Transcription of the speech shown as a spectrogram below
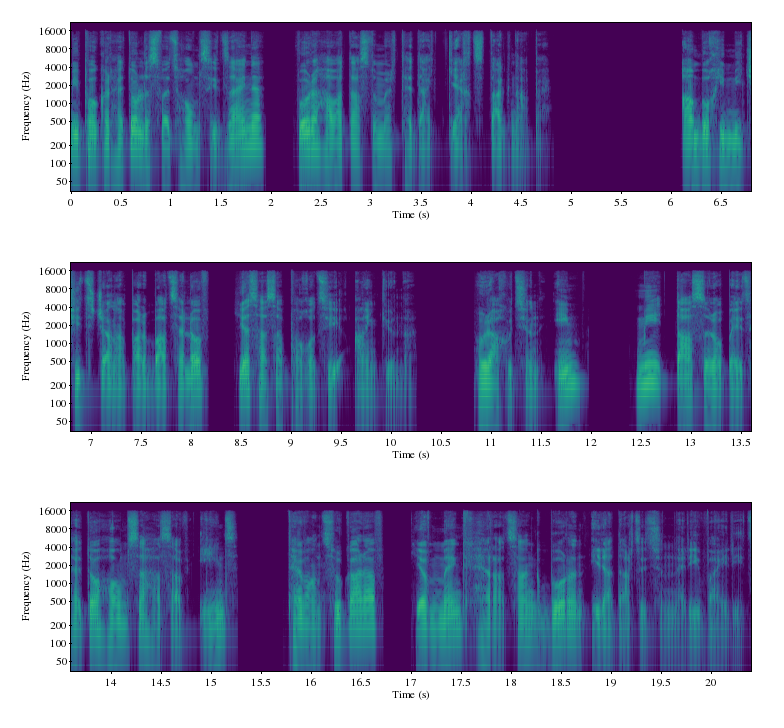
Մի փոքր հետո լսվեց Հոլմսի ձայնը, որը հավատացնում էր, թե դա կեղծ տագնապ է։ Ամբողի միջից ճանապարհ բացելով ես հասա փողոցի անկյունը։ Հուրախություն իմ մի 10 րոպեից հետո Հոմսը հասավ ինձ, թևանցուկ արավ եւ մենք հեռացանք բուրըն իրադարձությունների վայրից։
